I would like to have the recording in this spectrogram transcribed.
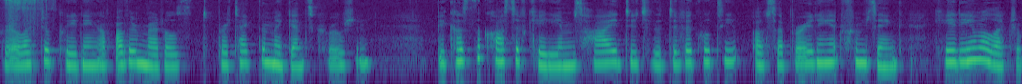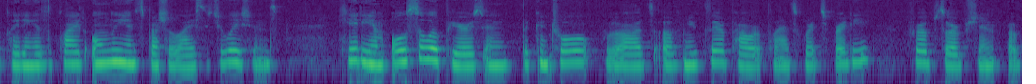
for electroplating of other metals to protect them against corrosion. Because the cost of cadmium is high due to the difficulty of separating it from zinc, cadmium electroplating is applied only in specialized situations. Cadmium also appears in the control rods of nuclear power plants where it's ready for absorption of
